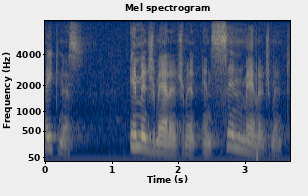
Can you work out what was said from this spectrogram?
fakeness image management, and sin management.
